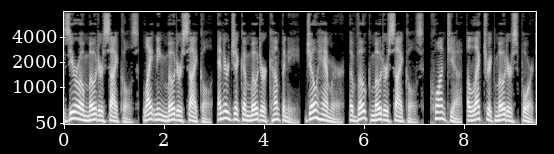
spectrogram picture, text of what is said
Zero Motorcycles, Lightning Motorcycle, Energica Motor Company, Johammer, Evoke Motorcycles, Quantya, Electric Motorsport,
